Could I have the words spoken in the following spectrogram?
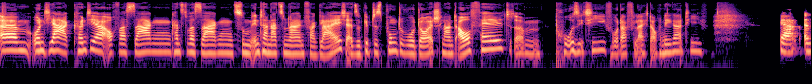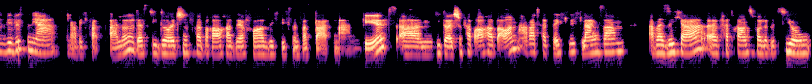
Ähm, und ja, könnt ihr auch was sagen, kannst du was sagen zum internationalen Vergleich? Also gibt es Punkte, wo Deutschland auffällt? Ähm, positiv oder vielleicht auch negativ? Ja, also wir wissen ja, glaube ich, fast alle, dass die deutschen Verbraucher sehr vorsichtig sind, was Daten angeht. Ähm, die deutschen Verbraucher bauen aber tatsächlich langsam, aber sicher äh, vertrauensvolle Beziehungen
